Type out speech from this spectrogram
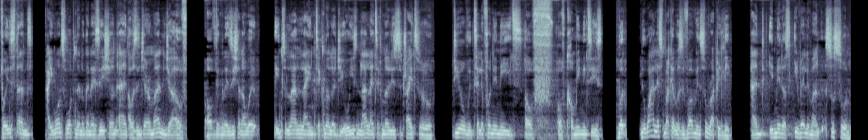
For instance, I once worked in an organization and I was the general manager of, of the organization and we're into landline technology or using landline technologies to try to deal with telephony needs of, of communities. But the wireless market was evolving so rapidly and it made us irrelevant so soon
